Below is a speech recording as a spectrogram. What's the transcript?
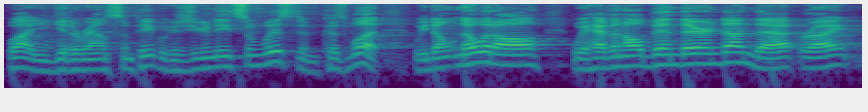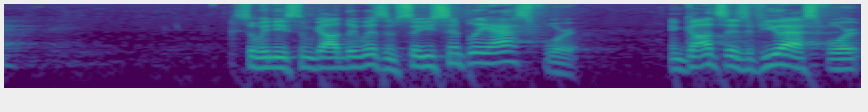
Why? You get around some people because you need some wisdom. Because what? We don't know it all. We haven't all been there and done that, right? So we need some godly wisdom. So you simply ask for it. And God says, if you ask for it,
